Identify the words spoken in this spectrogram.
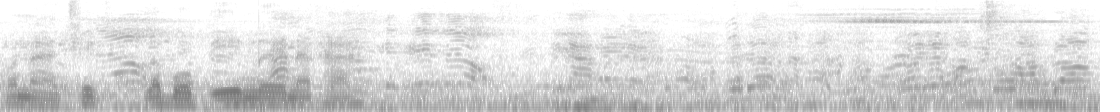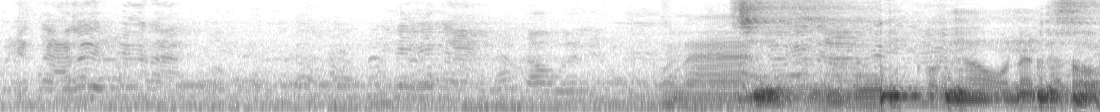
หัวน้าเช็คระบบเองเลยนะคะหัวนาบุญของเข้านะครับ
